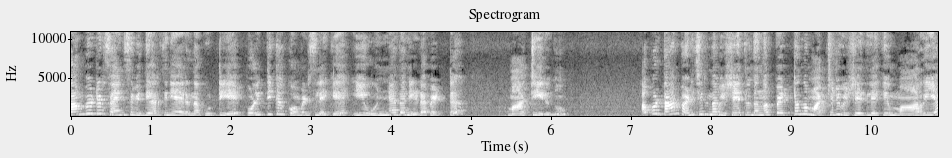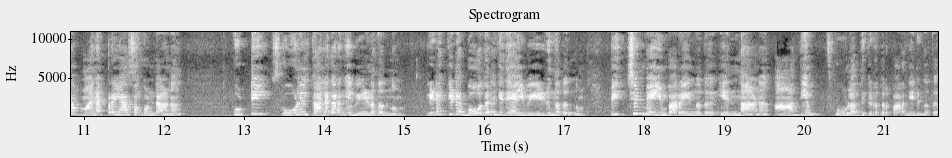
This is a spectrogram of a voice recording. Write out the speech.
കമ്പ്യൂട്ടർ സയൻസ് വിദ്യാർത്ഥിനിയായിരുന്ന കുട്ടിയെ പൊളിറ്റിക്കൽ കോമേഴ്സിലേക്ക് ഈ ഉന്നതൻ ഇടപെട്ട് മാറ്റിയിരുന്നു. അപ്പോൾ താൻ പഠിച്ചിരുന്ന വിഷയത്തിൽ നിന്ന് പെട്ടെന്ന് മറ്റൊരു വിഷയത്തിലേക്ക് മാറിയ മനപ്രയാസം കൊണ്ടാണ് കുട്ടി സ്കൂളിൽ തലകറങ്ങി വീണതെന്നും ഇടയ്ക്കിടെ ബോധരഹിതയായി വീഴുന്നതെന്നും പിച്ചും പേയും പറയുന്നത് എന്നാണ് ആദ്യം സ്കൂൾ അധികൃതർ പറഞ്ഞിരുന്നത്.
